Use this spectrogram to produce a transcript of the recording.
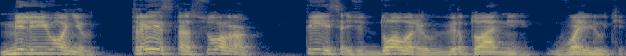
мільйонів 340 тисяч доларів в віртуальній валюті.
